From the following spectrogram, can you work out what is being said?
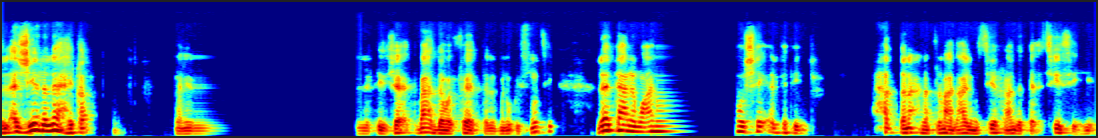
الأجيال اللاحقة يعني التي جاءت بعد وفاة المنوبي السنوسي لا تعلم عنه شيئا الكثير حتى نحن في المعهد العالي للموسيقى عند تأسيسه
